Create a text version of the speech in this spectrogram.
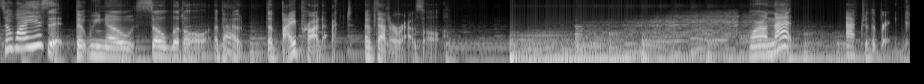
So, why is it that we know so little about the byproduct of that arousal? More on that after the break.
